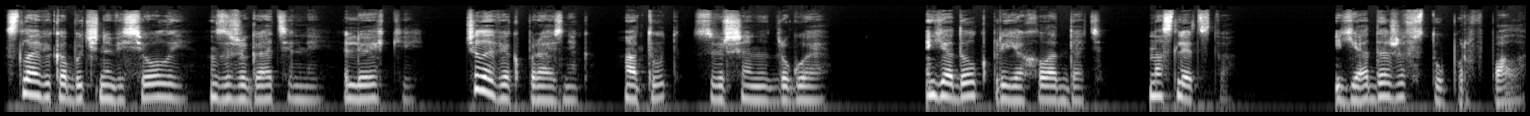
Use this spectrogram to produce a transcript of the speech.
Славик обычно веселый, зажигательный, легкий, Человек-праздник. А тут совершенно другое. Я долг приехал отдать. Наследство. Я даже в ступор впала.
